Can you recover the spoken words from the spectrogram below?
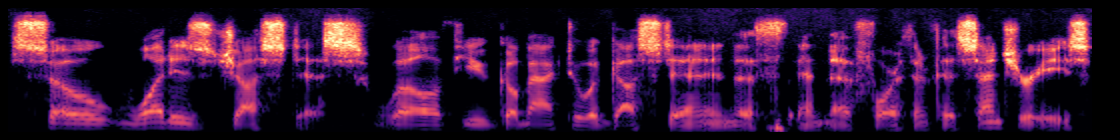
so what is justice well if you go back to augustine in the in the fourth and fifth centuries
